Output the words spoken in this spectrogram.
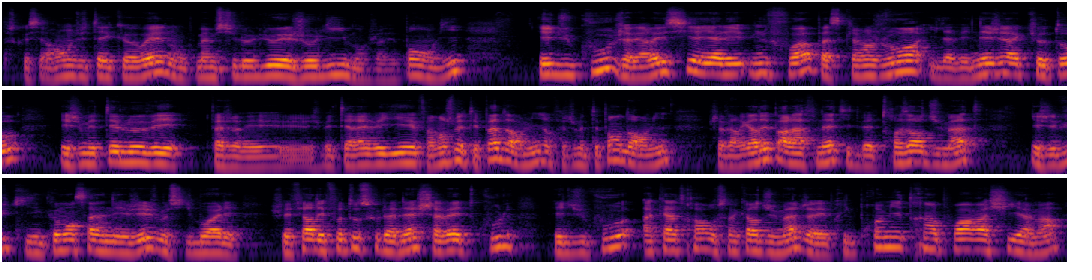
parce que c'est vraiment du takeaway, donc même si le lieu est joli, bon j'avais pas envie. Et du coup, j'avais réussi à y aller une fois parce qu'un jour, il avait neigé à Kyoto et je m'étais levé, enfin j'avais, je m'étais réveillé, enfin non, je m'étais pas dormi, en fait, je m'étais pas endormi. J'avais regardé par la fenêtre, il devait être 3h du mat et j'ai vu qu'il commençait à neiger, je me suis dit, bon allez, je vais faire des photos sous la neige, ça va être cool. Et du coup, à 4h ou 5h du mat, j'avais pris le premier train pour Arashiyama,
